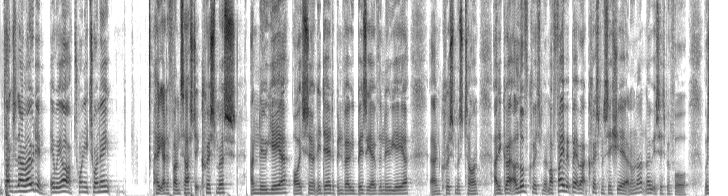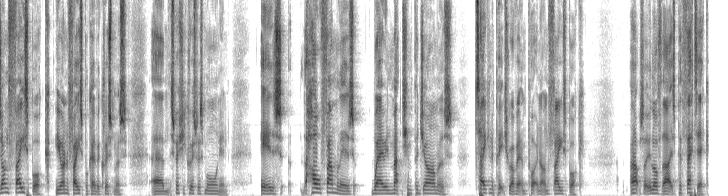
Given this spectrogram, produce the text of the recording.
thanks for downloading. Here we are, 2020. Hope you had a fantastic Christmas and New Year. I certainly did. I've been very busy over the New Year and Christmas time. I had a great. I love Christmas. My favourite bit about Christmas this year, and I've not noticed this before, was on Facebook. You're on Facebook over Christmas, um, especially Christmas morning. Is the whole family is wearing matching pajamas, taking a picture of it and putting it on Facebook. I absolutely love that. It's pathetic.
